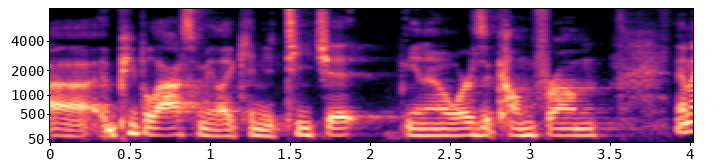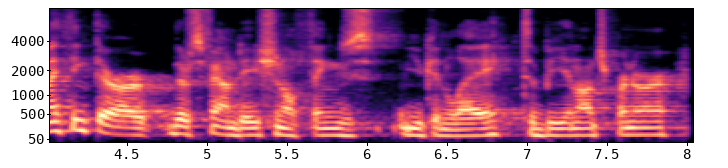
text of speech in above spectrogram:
uh, people ask me like, "Can you teach it?" You know, where does it come from? And I think there are there's foundational things you can lay to be an entrepreneur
